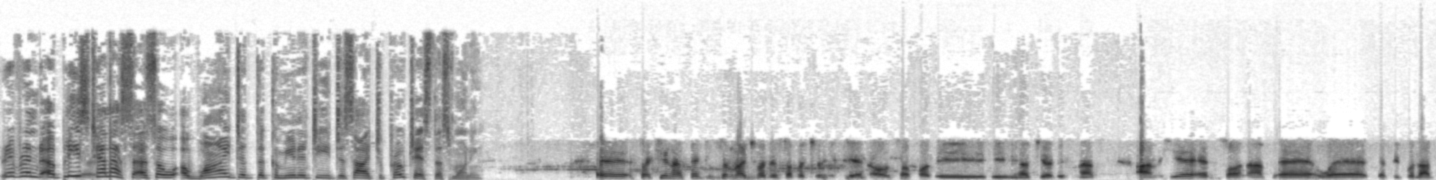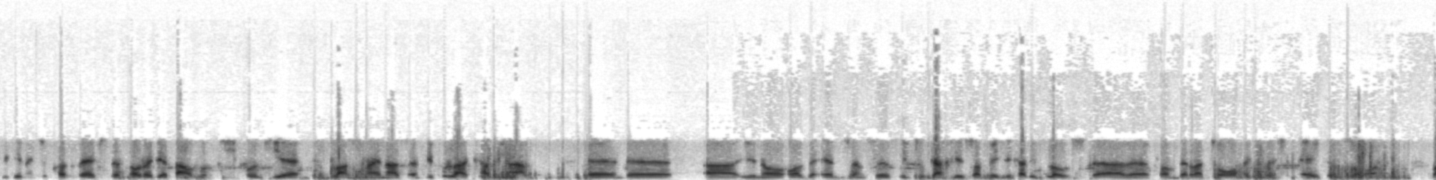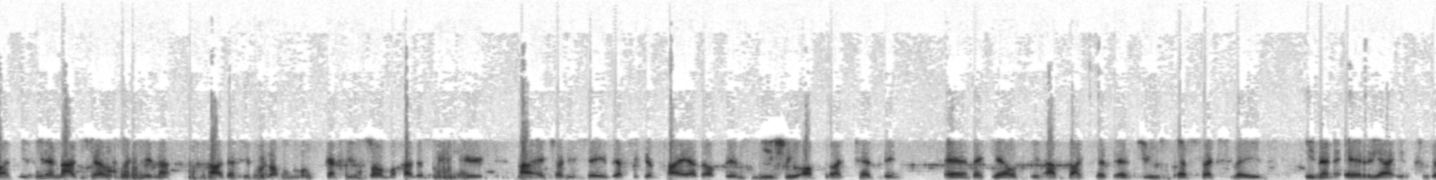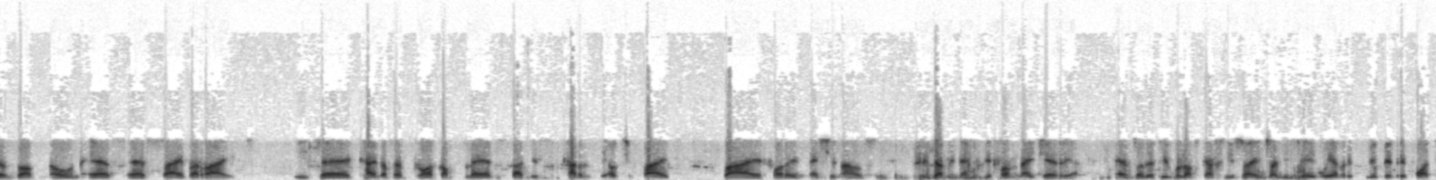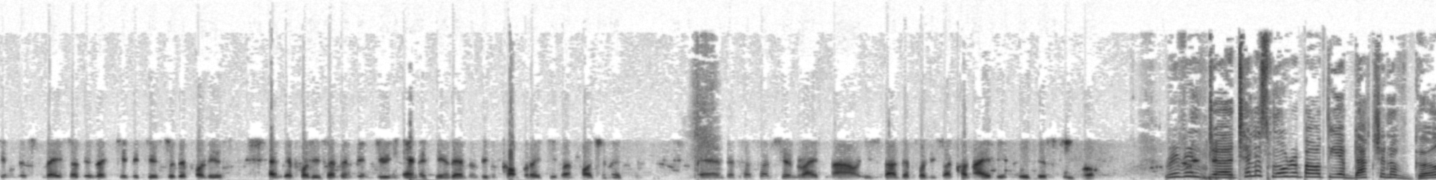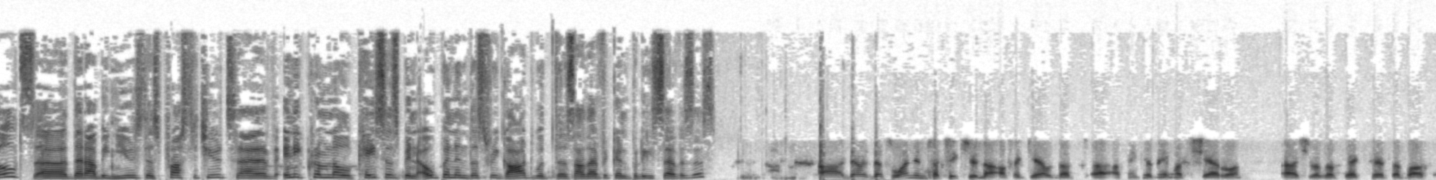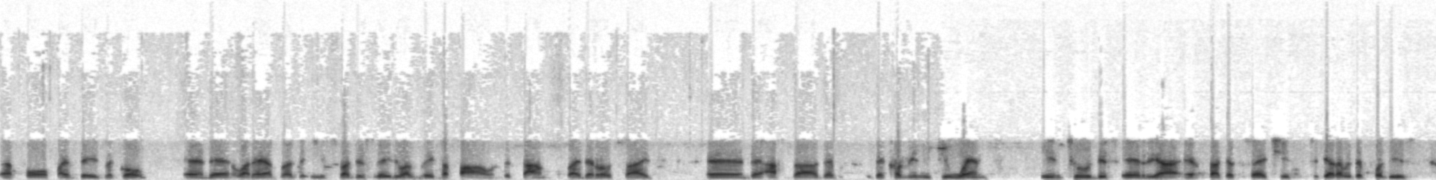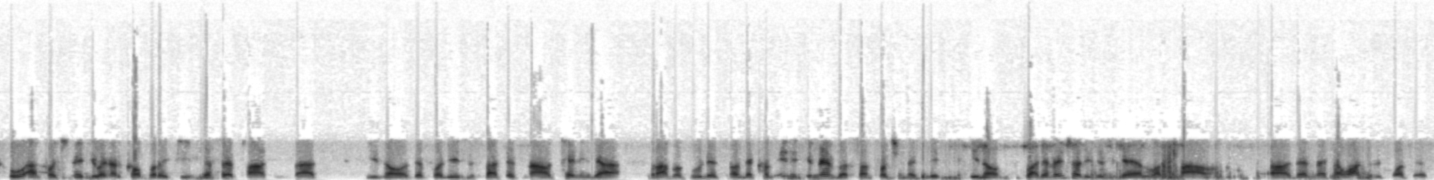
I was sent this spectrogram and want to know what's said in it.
Reverend, uh, please yes. tell us. Uh, so, uh, why did the community decide to protest this morning? Uh, Sakina, thank you so much for this opportunity and also for the, the you know, to your listeners. I'm here at Sonap uh, where the people are beginning to converge. There's already a thousand people here, plus minus, and people are coming up. And, uh, uh, you know, all the entrances into Kagiso are basically closed uh, from the Ratom, Extension 8, and so on. But in, a nutshell, uh, the people of Kagiso, Mogale City, are actually saying they're and tired of this issue of drug peddling and the girls being abducted and used as sex slaves in an area in Krugersdorp known as uh, Cyber Right. It's a kind of a block of flats that is currently occupied by foreign nationals, predominantly from Nigeria. And so the people of Kagiso are actually saying, we have we've been reporting this place and these to the police, and the police haven't been doing anything. They haven't been cooperative, unfortunately. And the perception right now is that the police are conniving with these people. Reverend, uh, tell us more about the abduction of girls uh, that are being used as prostitutes. Have any criminal cases been opened in this regard with the South African Police Services? Uh, there, there's one in particular of a girl that uh, I think her name was Sharon. Uh, she was abducted about uh, four or five days ago. And then what happened is that this lady was later found dumped by the roadside. And after the, the community went into this area and started searching together with the police, who unfortunately were not cooperative. The third part is that, you know, the police started now turning their rubber bullets on the community members, unfortunately. You know, but eventually this girl was found. Uh, then matter was reported.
